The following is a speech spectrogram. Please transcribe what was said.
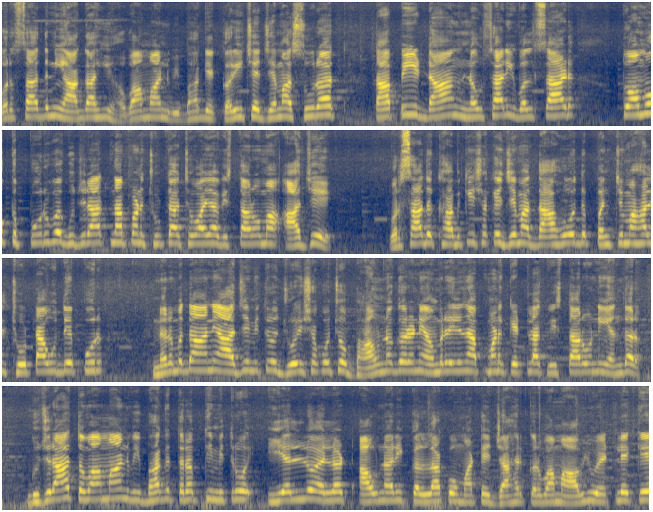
વરસાદની આગાહી હવામાન વિભાગે કરી છે, જેમાં સુરત, તાપી, ડાંગ, નવસારી, વલસાડ તો અમુક પૂર્વ ગુજરાતના પણ છૂટાછવાયા વિસ્તારોમાં આજે વરસાદ ખાબકી શકે, જેમાં દાહોદ, પંચમહાલ, છોટાઉદેપુર નર્મદા અને આજે મિત્રો જોઈ શકો છો ભાવનગર અને અમરેલીના પણ કેટલાક વિસ્તારોની અંદર ગુજરાત હવામાન વિભાગ તરફથી મિત્રો યલો એલર્ટ આવનારી કલાકો માટે જાહેર કરવામાં આવ્યું એટલે કે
